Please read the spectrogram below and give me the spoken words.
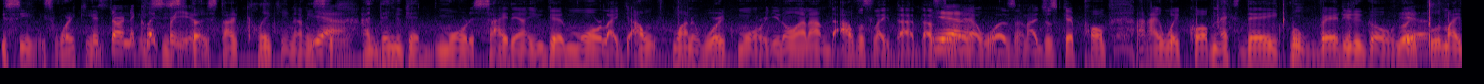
you see, it's working. It's starting to click It's- for you. start- start clicking and it's, Yeah. and then you get more excited and you get more like I want to work more, you know. And I'm, I was like that. That's the way I was, and I just get pumped. And I wake up next day, boom, ready to go. Ready Yeah. put my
